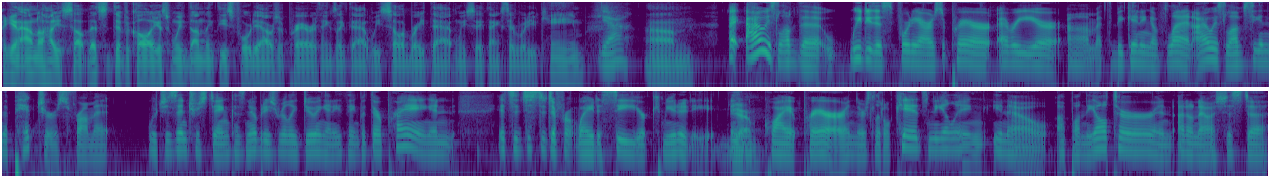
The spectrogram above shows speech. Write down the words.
again, I don't know how you celebrate. That's difficult. I guess when we've done like these 40 hours of prayer or things like that, we celebrate that and we say thanks to everybody who came. Yeah. Um, I, I always love the we do this 40 hours of prayer every year um, at the beginning of Lent. I always love seeing the pictures from it, which is interesting because nobody's really doing anything, but they're praying, and it's a, just a different way to see your community in Yeah. quiet prayer. And there's little kids kneeling, you know, up on the altar, and I don't know. It's just a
